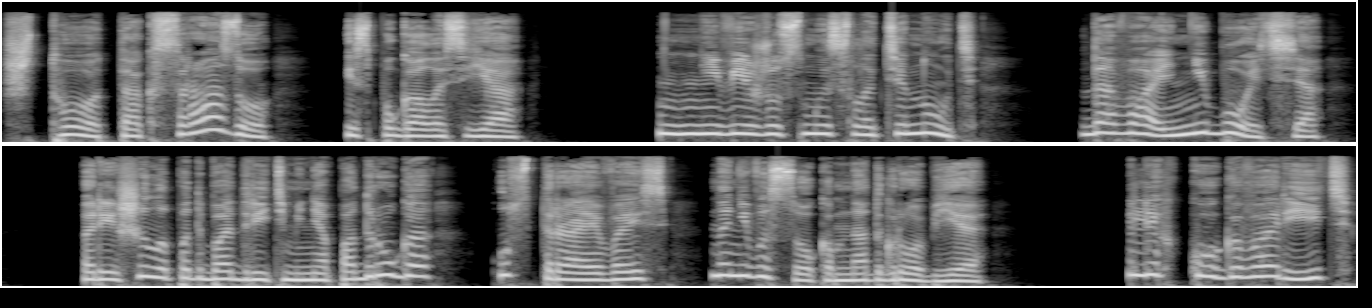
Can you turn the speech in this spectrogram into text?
«Что, так сразу?» – испугалась я. «Не вижу смысла тянуть. Давай, не бойся». Решила подбодрить меня подруга, устраиваясь на невысоком надгробье. «Легко говорить,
